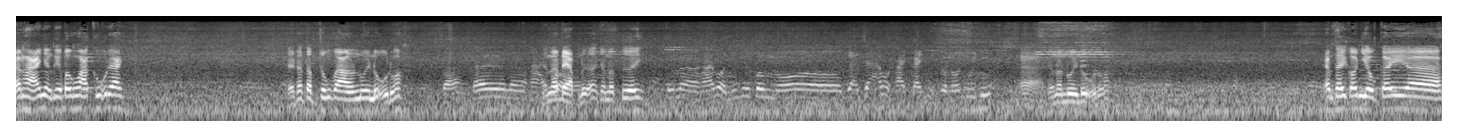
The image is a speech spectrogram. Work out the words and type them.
Đang hái những cái bông hoa cũ đấy anh. Để nó tập trung vào nuôi nụ đúng không? Vâng, đây là hái cho nó đẹp nữa cho nó tươi. Tức là hái bỏ những cái bông nó dã dã một hai cánh để cho nó nuôi nụ. à, cho nó nuôi nụ đúng không? Em thấy có nhiều cây ờ,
